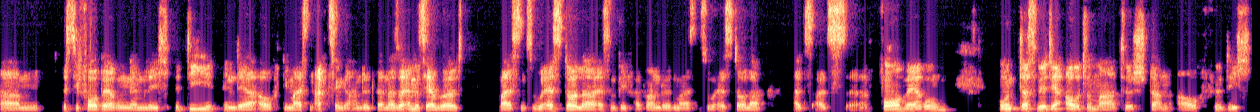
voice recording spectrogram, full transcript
ähm, ist die Vorwährung nämlich die, in der auch die meisten Aktien gehandelt werden. Also MSCI World meistens US-Dollar, S&P 500 meistens US-Dollar als als äh, Vorwährung. Und das wird ja automatisch dann auch für dich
